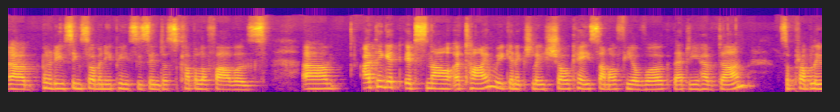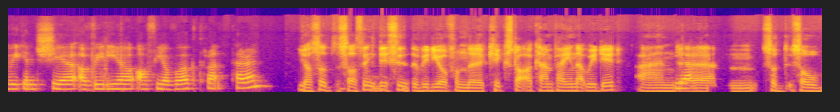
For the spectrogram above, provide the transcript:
uh, producing so many pieces in just a couple of hours. Um, I think it, it's now a time we can actually showcase some of your work that you have done. So probably we can share a video of your work, Theron. Yeah, so, so I think this is the video from the Kickstarter campaign that we did, and yeah. um, so so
